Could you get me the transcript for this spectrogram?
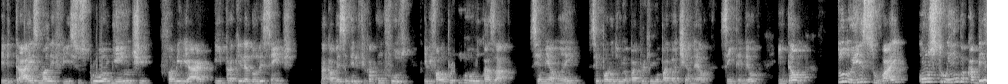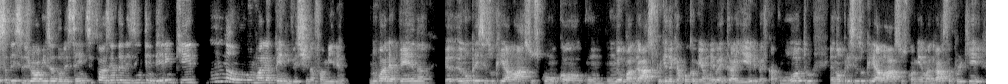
Ele traz malefícios para o ambiente familiar e para aquele adolescente. Na cabeça dele fica confuso. Ele fala: por que eu vou me casar? Se a minha mãe separou do meu pai porque meu pai batia nela. Você entendeu? Então, tudo isso vai construindo a cabeça desses jovens adolescentes e fazendo eles entenderem que não, não vale a pena investir na família. Não vale a pena. Eu, eu não preciso criar laços com, com, com, o meu padrasto, porque daqui a pouco a minha mãe vai trair ele, vai ficar com outro. Eu não preciso criar laços com a minha madrasta, porque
